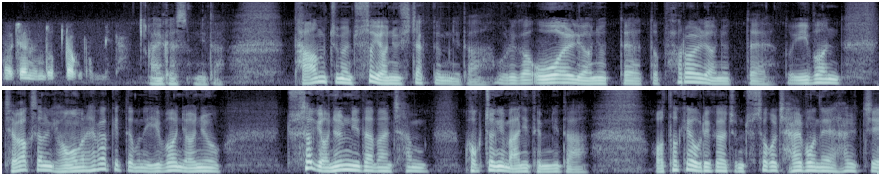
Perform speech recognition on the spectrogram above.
뭐 저는 높다고 봅니다. 알겠습니다. 다음 주면 추석 연휴 시작됩니다. 우리가 5월 연휴 때 또 8월 연휴 때 또 이번 재확산을 경험을 해봤기 때문에 이번 연휴 추석 연휴입니다만 참 걱정이 많이 됩니다. 어떻게 우리가 좀 추석을 잘 보내야 할지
